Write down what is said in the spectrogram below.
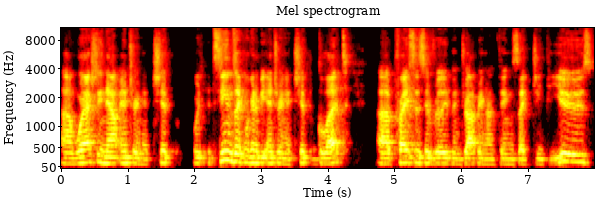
Um, we're actually now entering a chip. It seems like we're going to be entering a chip glut. Uh, prices have really been dropping on things like GPUs.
